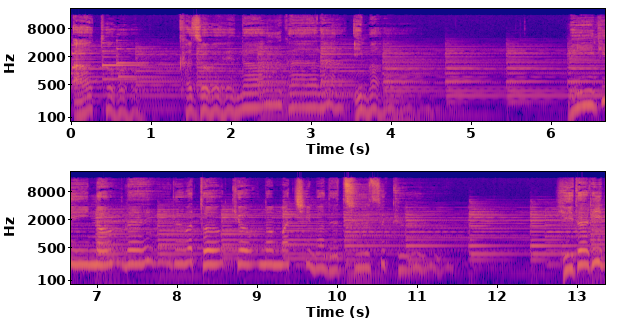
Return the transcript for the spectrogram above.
後を数えながら今。右のレールは東京の街まで続く。左の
